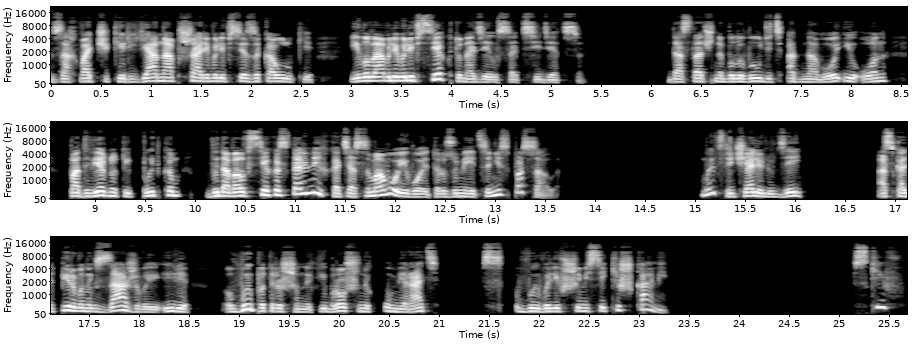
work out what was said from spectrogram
Захватчики рьяно обшаривали все закоулки и вылавливали всех, кто надеялся отсидеться. Достаточно было выудить одного, и он, подвергнутый пыткам, выдавал всех остальных, хотя самого его это, разумеется, не спасало. Мы встречали людей, оскальпированных заживо или выпотрошенных и брошенных умирать с вывалившимися кишками. Скиф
